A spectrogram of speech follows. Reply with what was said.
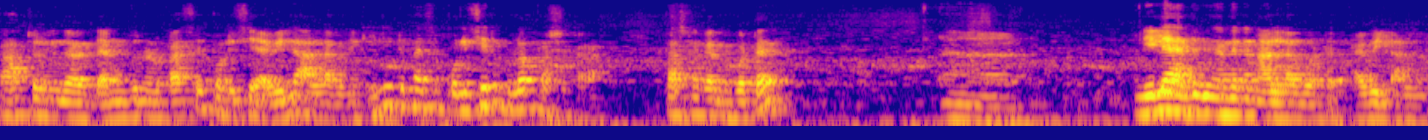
රාත්‍රී ඉඳලා දැන් දුන්නාට පස්සේ පොලිසිය ඇවිල්ලා අල්ලගෙන ගිහින් ඊට පස්සේ පොලිසියට පුළුවන් ප්‍රශ්න කරා. ප්‍රශ්න කරනකොට නිල ඇඳුම් ඇඳගෙන අල්ලවට ඇවිල්ලා අල්ලන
